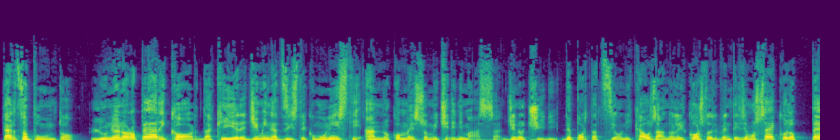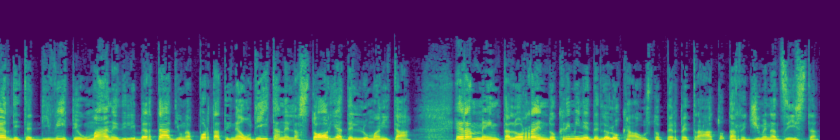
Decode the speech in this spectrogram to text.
Terzo punto, l'Unione Europea ricorda che i regimi nazisti e comunisti hanno commesso omicidi di massa, genocidi, deportazioni, causando nel corso del XX secolo perdite di vite umane e di libertà di una portata inaudita nella storia dell'umanità. E rammenta l'orrendo crimine dell'olocausto perpetrato dal regime nazista,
